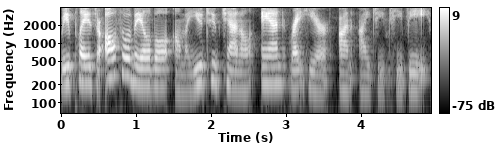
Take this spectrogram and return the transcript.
Replays are also available on my YouTube channel and right here on IGTV.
